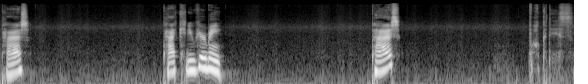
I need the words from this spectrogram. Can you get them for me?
Pat. Pat, can you hear me? Pat. Fuck this.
